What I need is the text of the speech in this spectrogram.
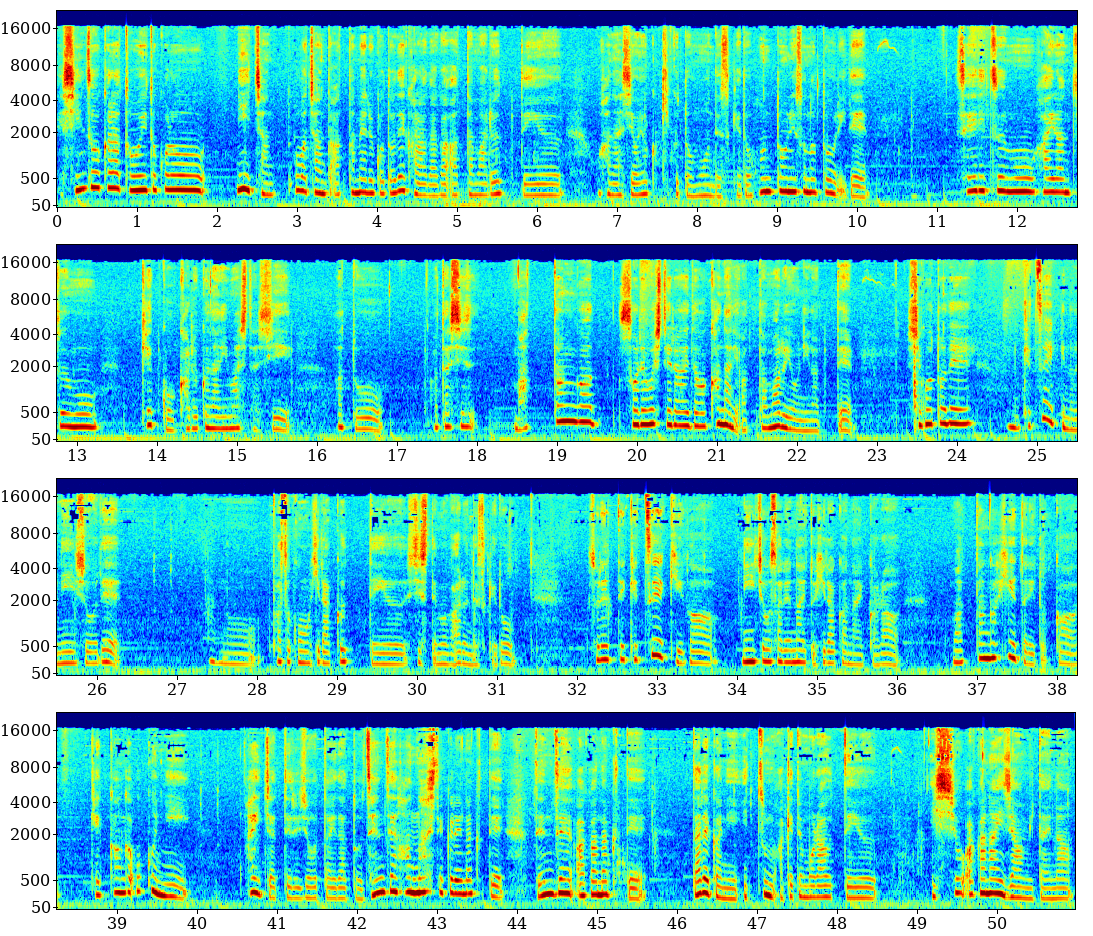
心臓から遠いところにちゃんをちゃんと温めることで体が温まるっていうお話をよく聞くと思うんですけど本当にその通りで生理痛も排卵痛も結構軽くなりましたしあと私末端がそれをしてる間はかなり温まるようになって仕事で血液の認証であのパソコンを開くっていうシステムがあるんですけどそれって血液が認証されないと開かないから末端が冷えたりとか血管が奥に吐いちゃってる状態だと全然反応してくれなくて全然開かなくて誰かにいっつも開けてもらうっていう一生開かないじゃんみたいな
